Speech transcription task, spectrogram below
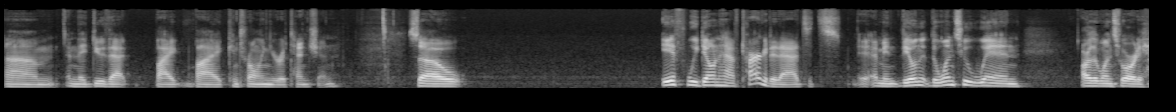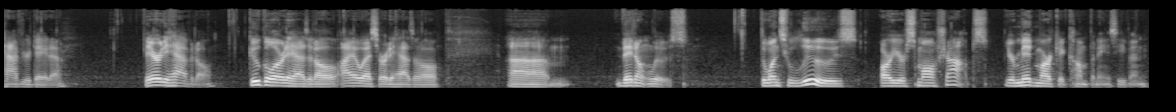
um, and they do that by by controlling your attention. So if we don't have targeted ads, it's I mean the only the ones who win are the ones who already have your data. They already have it all. Google already has it all. iOS already has it all. Um, they don't lose. The ones who lose are your small shops, your mid-market companies, even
